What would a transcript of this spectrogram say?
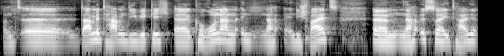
Und äh, damit haben die wirklich äh, Corona in, nach, in die Schweiz, ähm, nach Österreich, Italien,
